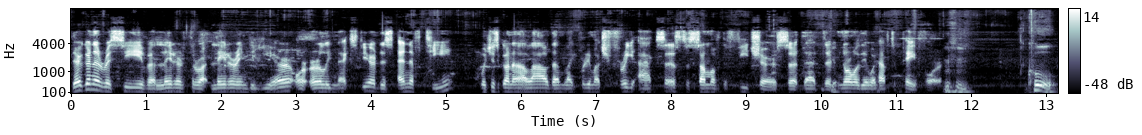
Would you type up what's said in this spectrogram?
They're gonna receive uh, later thro- later in the year or early next year this NFT, which is going to allow them like pretty much free access to some of the features uh, that uh, Yep. normally they would have to pay for. hmm Cool.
